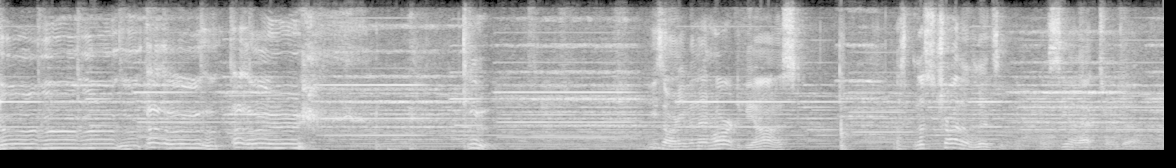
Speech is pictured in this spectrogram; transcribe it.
Ooh, ooh, ooh, ooh, ooh, ooh, ooh. These aren't even that hard, to be honest. Let's, let's try the lids. Let's see how that turns out.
